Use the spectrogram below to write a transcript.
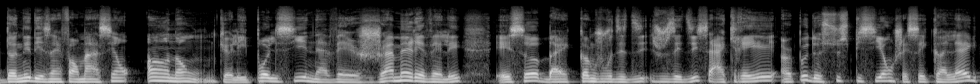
donné des informations en ondes que les policiers n'avaient jamais révélées. Et ça, ben, comme je vous, ai dit, ça a créé un peu de suspicion chez ses collègues.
